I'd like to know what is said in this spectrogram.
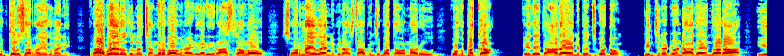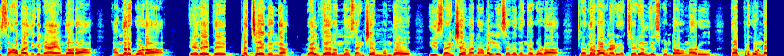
గుప్తుల స్వర్ణయుగం అని. రాబోయే రోజుల్లో చంద్రబాబు నాయుడు గారు ఈ రాష్ట్రంలో స్వర్ణయుగాన్ని స్థాపించబోతా ఉన్నారు. ఒక పక్క ఏదైతే ఆదాయాన్ని పెంచుకోవటం పెంచినటువంటి ఆదాయం ద్వారా ఈ సామాజిక న్యాయం ద్వారా అందరూ కూడా ఏదైతే ప్రత్యేకంగా వెల్ఫేర్ ఉందో సంక్షేమం ఉందో ఈ సంక్షేమాన్ని అమలు చేసే విధంగా కూడా చంద్రబాబు నాయుడు గారు చర్యలు తీసుకుంటా ఉన్నారు. తప్పకుండా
